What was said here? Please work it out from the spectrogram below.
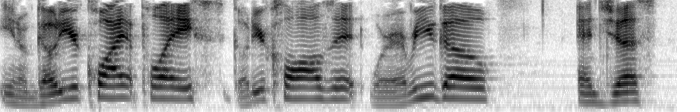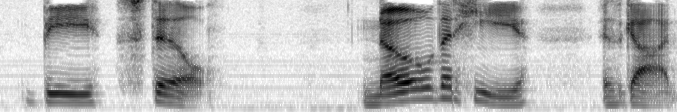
you know, go to your quiet place, go to your closet, wherever you go, and just be still. Know that He is God.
